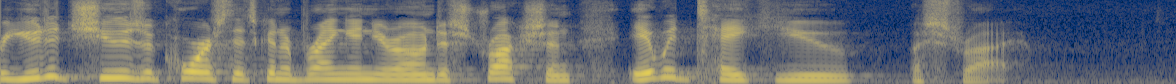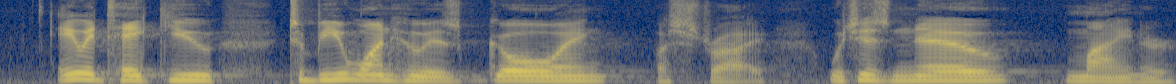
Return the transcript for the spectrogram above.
For you to choose a course that's going to bring in your own destruction, it would take you astray. It would take you to be one who is going astray, which is no minor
